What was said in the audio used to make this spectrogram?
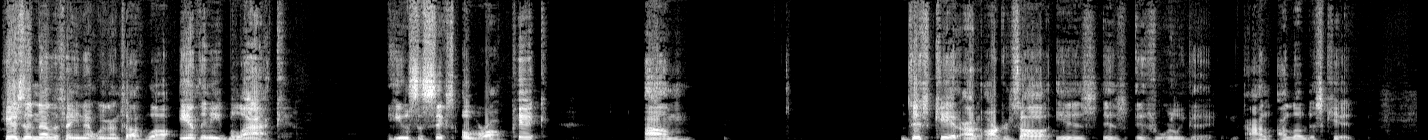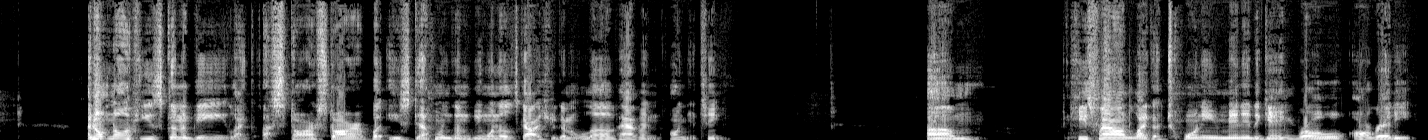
Here's another thing that we're going to talk about. Anthony Black. He was the sixth overall pick. Um, this kid out of Arkansas is is is really good. I I love this kid. I don't know if he's gonna be like a star star, but he's definitely gonna be one of those guys you're gonna love having on your team. Um, he's found like a 20 minute a game role already.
